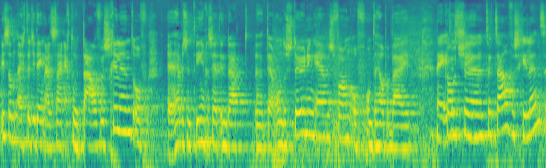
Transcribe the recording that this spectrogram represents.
Is dan echt dat je denkt, nou, ze zijn echt totaal verschillend? Of hebben ze het ingezet inderdaad ter ondersteuning ergens van? Of om te helpen bij Nee, coaching? het is totaal verschillend.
